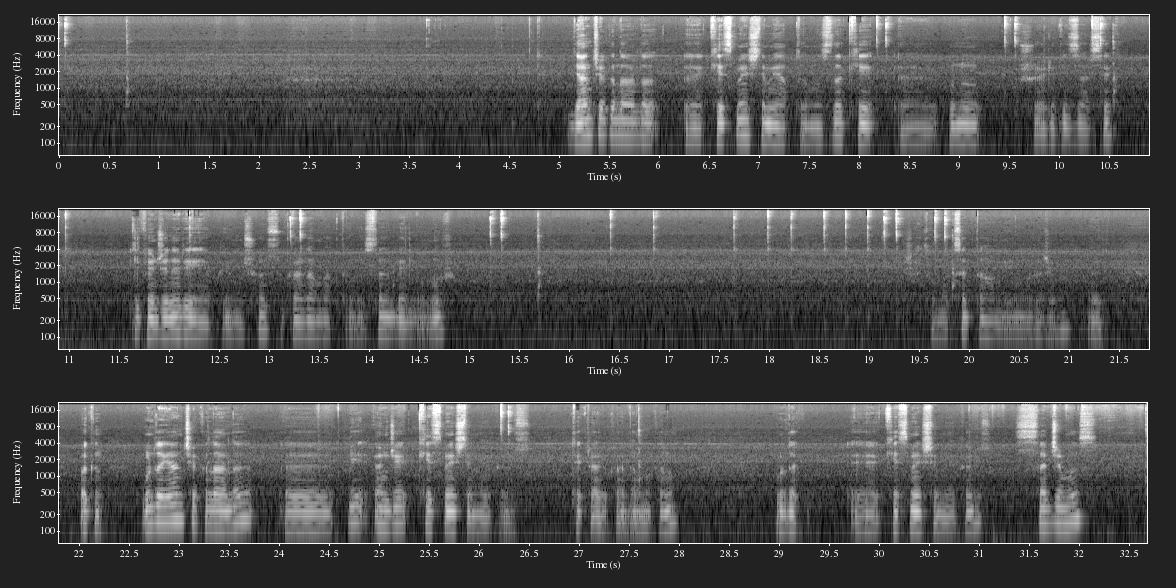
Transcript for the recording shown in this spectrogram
Yan çakalarla e, kesme işlemi yaptığımızda ki e, bunu şöyle dizersek ilk önce nereye yapıyormuşuz? Yukarıdan baktığımızda belli olur. Şuradan baksak daha mı iyi olur acaba? Evet. Bakın burada yan çakalarla e, bir önce kesme işlemi yapıyoruz. Tekrar yukarıdan bakalım. Burada e, kesme işlemi yapıyoruz. Sacımız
